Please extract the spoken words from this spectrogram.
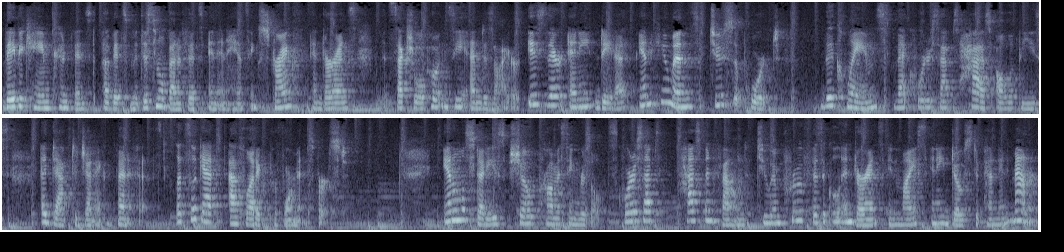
they became convinced of its medicinal benefits in enhancing strength, endurance, sexual potency, and desire. Is there any data in humans to support the claims that cordyceps has all of these adaptogenic benefits? Let's look at athletic performance first. Animal studies show promising results. Cordyceps has been found to improve physical endurance in mice in a dose-dependent manner.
